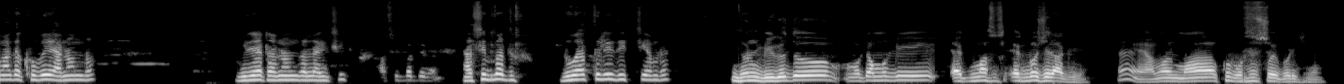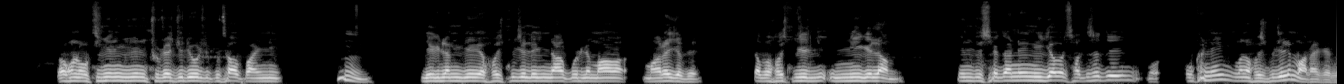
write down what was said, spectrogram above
আমাদের খুবই আনন্দ। বিরাট আনন্দ লাগছে। আশীর্বাদ দেবেন। আশীর্বাদ দুয়ার তুলে দিচ্ছি আমরা। ধরুন বিগত মোটামুটি এক মাস এক বছর আগে হ্যাঁ আমার মা খুব অসুস্থ হয়ে পড়েছিলেন। তখন অক্সিজেন অক্সিজেন ছুটাছুটি করছে কোথাও পাইনি। হুম দেখলাম যে হসপিটালে না করলে মা মারা যাবে। তারপর হসপিটাল নিয়ে গেলাম। কিন্তু সেখানে নিয়ে যাওয়ার সাথে সাথেই ও- ওখানেই মানে হসপিটালে মারা গেল।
